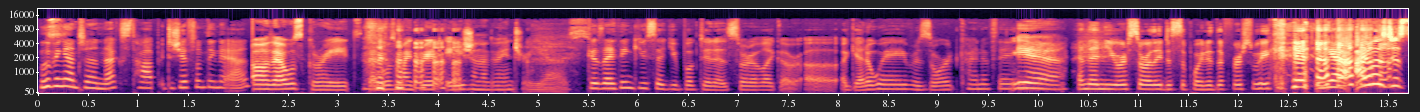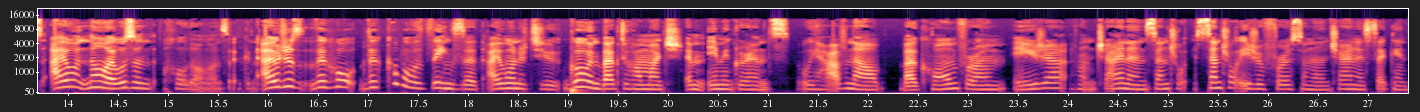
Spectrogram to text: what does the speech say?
moving on to the next topic. Did you have something to add? Oh, that was great. That was my great Asian adventure. Yes. Because I think you said you booked it as sort of like a, a a getaway resort kind of thing. Yeah. And then you were sorely disappointed the first week. yeah, I was just I don't know I wasn't hold on one second. I was just the whole the couple of things that I wanted to going back to how much um, immigrants we have now back home from Asia, from China and Central Central Asia first and then China second.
